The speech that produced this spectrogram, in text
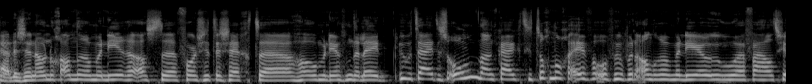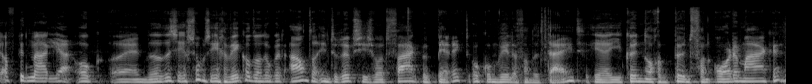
Ja, er zijn ook nog andere manieren als de voorzitter zegt... Uh, ho, meneer Van der Lee, uw tijd is om. Dan kijkt u toch nog even of u op een andere manier uw uh, verhaaltje af kunt maken. Ja, ook, en dat is soms ingewikkeld, want ook het aantal interrupties wordt vaak beperkt. Ook omwille van de tijd. je kunt nog een punt van orde maken.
